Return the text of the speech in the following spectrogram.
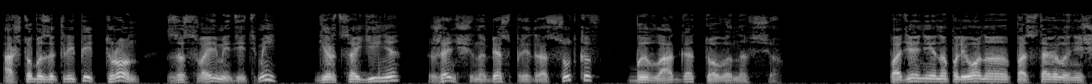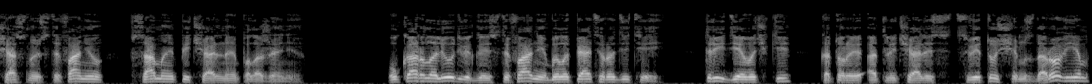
А чтобы закрепить трон за своими детьми, герцогиня, женщина без предрассудков, была готова на все. Падение Наполеона поставило несчастную Стефанию в самое печальное положение. У Карла Людвига и Стефании было пятеро детей, три девочки, которые отличались цветущим здоровьем,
